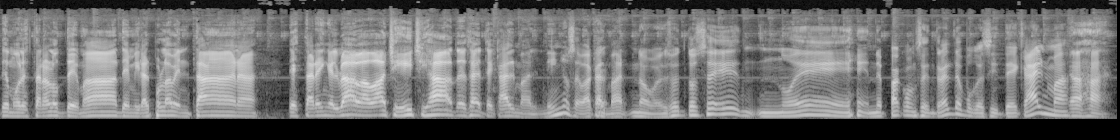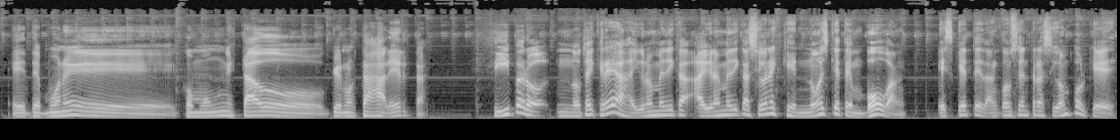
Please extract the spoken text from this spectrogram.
de molestar a los demás, de mirar por la ventana, de estar en el va, va, va, chi, chi, ja, te, te calma, el niño se va a calmar. No, eso entonces no es, no es para concentrarte, porque si te calma, eh, te pone eh, como un estado que no estás alerta. Sí, pero no te creas, hay, unos medica hay unas medicaciones que no es que te emboban, es que te dan concentración porque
